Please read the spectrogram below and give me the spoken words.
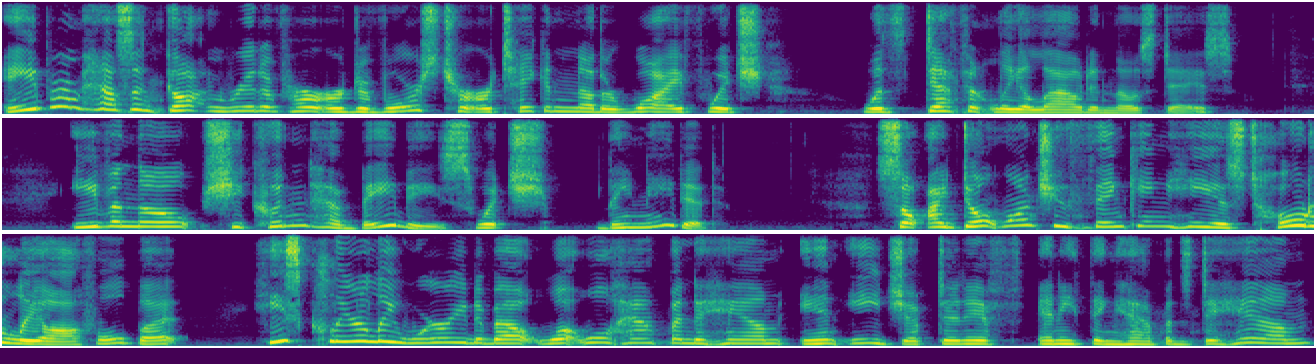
Abram hasn't gotten rid of her or divorced her or taken another wife, which was definitely allowed in those days, even though she couldn't have babies, which they needed. So I don't want you thinking he is totally awful, but he's clearly worried about what will happen to him in Egypt, and if anything happens to him,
